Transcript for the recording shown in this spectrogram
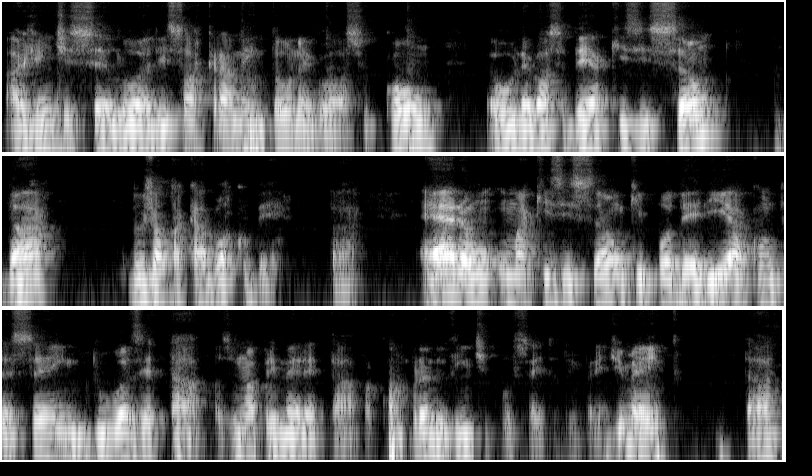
a gente selou ali, sacramentou o negócio com o negócio de aquisição da, do JK Bloco B. Tá? Era uma aquisição que poderia acontecer em duas etapas. Uma primeira etapa, comprando 20% do empreendimento, tá?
